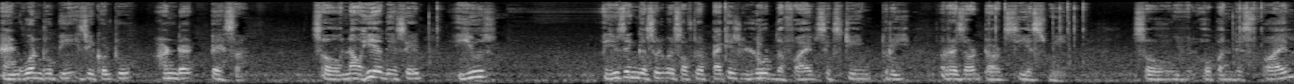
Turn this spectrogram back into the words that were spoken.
And 1 rupee is equal to 100 paisa. So now here they said use using a suitable software package load the file 16.3 resort.csv. So we will open this file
